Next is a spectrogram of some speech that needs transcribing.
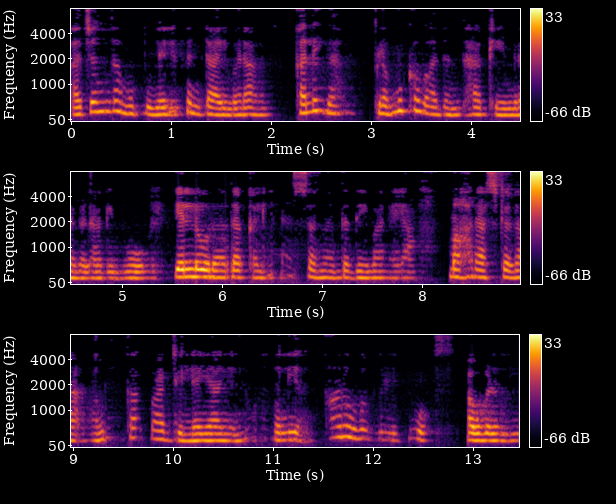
ಅಜಂತ ಮತ್ತು ಎಲಿಫೆಂಟಾ ಇವರ ಕಲೆಯ ಪ್ರಮುಖವಾದಂತಹ ಕೇಂದ್ರಗಳಾಗಿದ್ವು. ಎಲ್ಲೋರಾದ ಕೈಲಾಸನಾಥ ದೇವಾಲಯ, ಮಹಾರಾಷ್ಟ್ರದ ಔರಂಗಾಬಾದ್ ಜಿಲ್ಲೆಯ ಎಲ್ಲೋರದಲ್ಲಿ ಅವುಗಳಿದ್ದು ಅವುಗಳಲ್ಲಿ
